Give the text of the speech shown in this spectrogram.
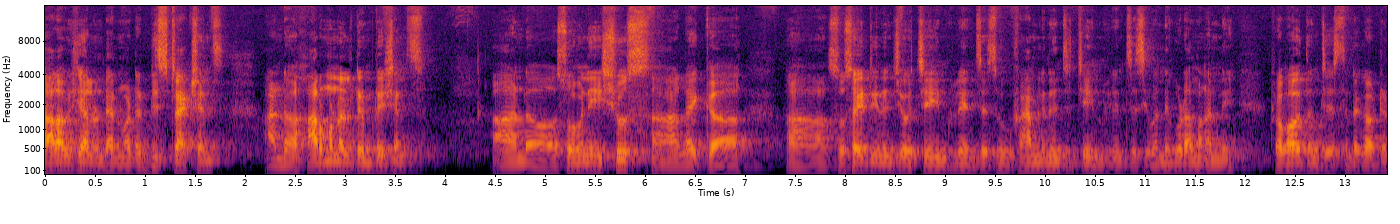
చాలా విషయాలు ఉంటాయి అన్నమాట distractions and hormonal temptations and so many issues like society నుంచి వచ్చే ఇన్ఫ్లుయెన్సెస్ ఫ్యామిలీ నుంచి వచ్చే ఇన్ఫ్లుయెన్సెస్ ఇవన్నీ కూడా మనల్ని ప్రభావితం చేస్తుంటాయి కాబట్టి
